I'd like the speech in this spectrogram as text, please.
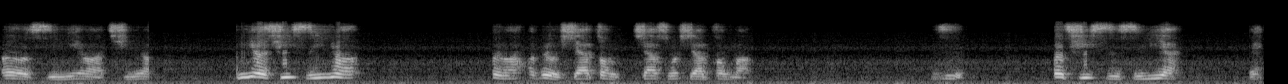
二十一嘛，七嘛，一二七十一吗？会吗？会被我瞎中瞎说瞎中吗？就是二七十十一啊，哎，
